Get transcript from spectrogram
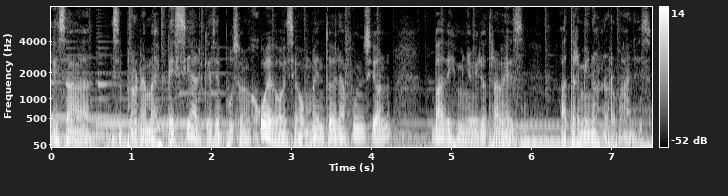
ese programa especial que se puso en juego, ese aumento de la función, va a disminuir otra vez a términos normales.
